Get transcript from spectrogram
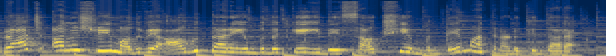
ರಾಜ್ ಅನುಶ್ರೀ ಮದುವೆ ಆಗುತ್ತಾರೆ ಎಂಬುದಕ್ಕೆ ಇದೇ ಸಾಕ್ಷಿ ಎಂಬಂತೆ ಮಾತನಾಡುತ್ತಿದ್ದಾರೆ.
